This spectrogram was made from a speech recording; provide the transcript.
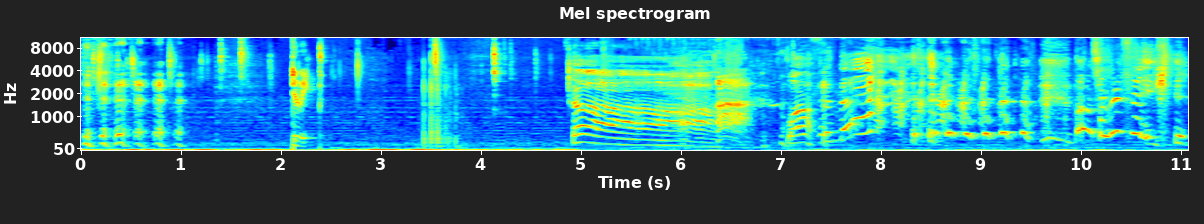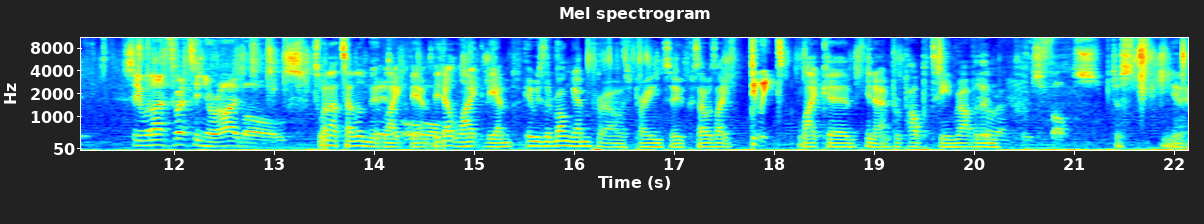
Do it. Ah! ah! What happened there? that was horrific. see, when I threaten your eyeballs, It's when I tell them that like they, they don't like the em- it was the wrong emperor I was praying to because I was like do it like uh, you know Emperor Palpatine rather your than emperor's false. just you know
